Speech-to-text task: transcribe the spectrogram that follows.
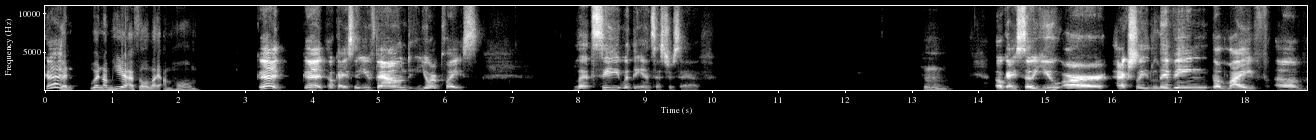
Good. When when I'm here, I feel like I'm home. Good. Good. Okay, so you found your place. Let's see what the ancestors have. Hmm. Okay, so you are actually living the life of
